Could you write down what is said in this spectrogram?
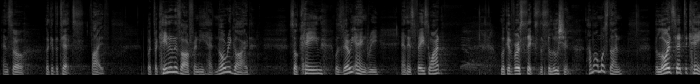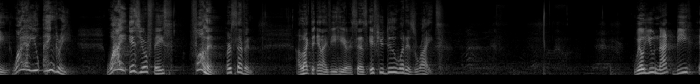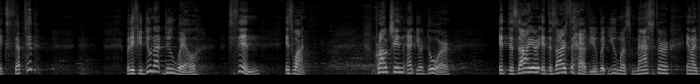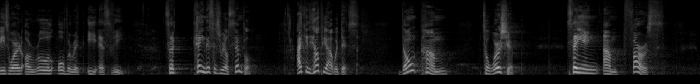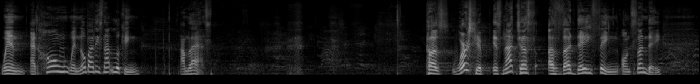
And so, look at the text, five. But for Cain and his offering, he had no regard. So Cain was very angry, and his face what? Look at verse six, the solution. I'm almost done. The Lord said to Cain, Why are you angry? Why is your face fallen? Verse seven. I like the NIV here. It says, If you do what is right, will you not be accepted? But if you do not do well, sin is what? Crouching at your door. It desire it desires to have you, but you must master NIV's word or rule over it, ESV. So, Cain, this is real simple. I can help you out with this. Don't come to worship saying I'm first when at home, when nobody's not looking, I'm last. Because worship is not just a the day thing on Sunday,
